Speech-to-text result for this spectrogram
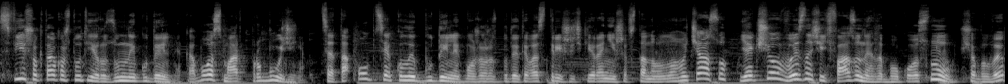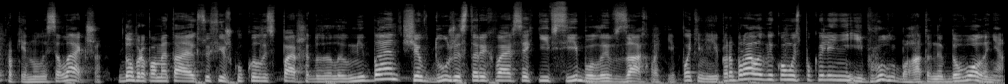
З фішок також тут є розумний будильник або смарт-пробудження. Це та опція, коли будильник може розбудити вас трішечки раніше встановленого часу, якщо визначить фазу неглибокого сну, щоб ви прокинулися легше. Добре пам'ятаю, як цю фішку колись вперше додали в Mi Band, ще в дуже старих версіях, і всі були в захваті. Потім її прибрали в якомусь поколінні і було багато невдоволення.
